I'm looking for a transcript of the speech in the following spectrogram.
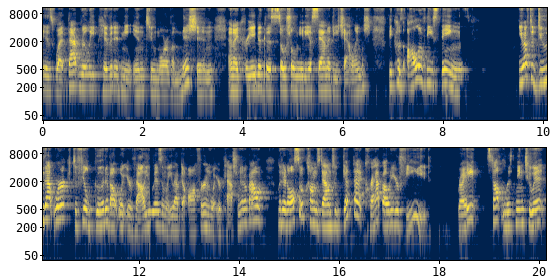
is what that really pivoted me into more of a mission. And I created this social media sanity challenge because all of these things, you have to do that work to feel good about what your value is and what you have to offer and what you're passionate about. But it also comes down to get that crap out of your feed, right? Stop listening to it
